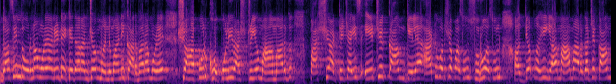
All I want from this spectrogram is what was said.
उदासीन धोरणामुळे आणि ठेकेदारांच्या मनमानी कारभारामुळे शहापूर खोपोली राष्ट्रीय महामार्ग पाचशे अठ्ठेचाळीस ए चे काम गेल्या आठ वर्षापासून सुरू असून अद्यापही या महामार्गाचे काम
